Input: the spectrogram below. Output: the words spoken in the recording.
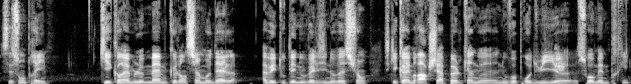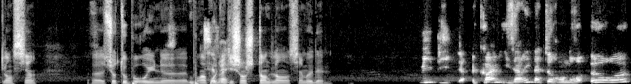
c'est son prix, qui est quand même le même que l'ancien modèle, avec toutes les nouvelles innovations. Ce qui est quand même rare chez Apple qu'un nouveau produit euh, soit au même prix que l'ancien, euh, surtout pour, une, pour un produit qui change tant de l'ancien modèle. Oui, puis quand même, ils arrivent à te rendre heureux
